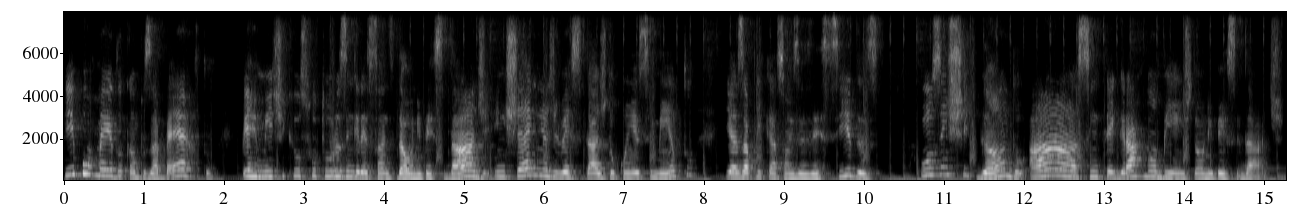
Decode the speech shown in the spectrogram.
E por meio do campus aberto, permite que os futuros ingressantes da universidade enxerguem a diversidade do conhecimento e as aplicações exercidas, os instigando a se integrar no ambiente da universidade.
